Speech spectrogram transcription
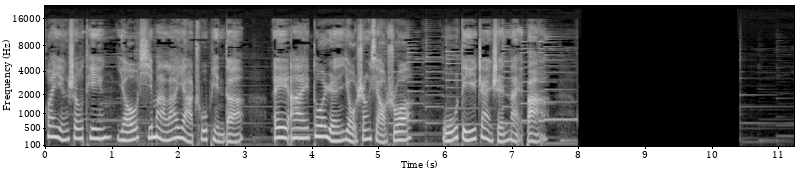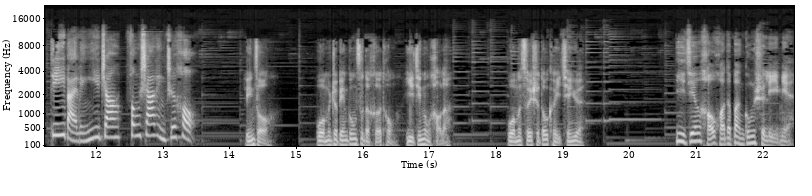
欢迎收听由喜马拉雅出品的 AI 多人有声小说《无敌战神奶爸》第一百零一章封杀令之后，林总，我们这边公司的合同已经弄好了，我们随时都可以签约。一间豪华的办公室里面，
